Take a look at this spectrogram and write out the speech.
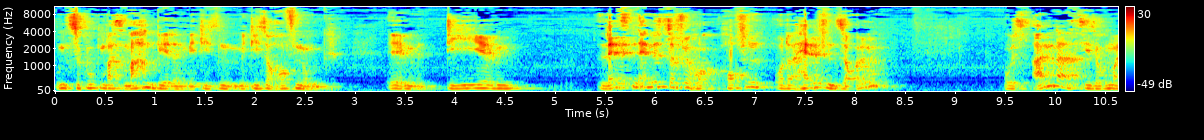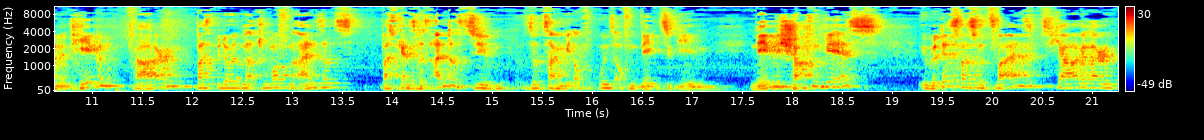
um zu gucken, was machen wir denn mit, diesem, mit dieser Hoffnung, ähm, die ähm, letzten Endes dafür ho hoffen oder helfen soll, aus Anlass dieser humanitären Fragen, was bedeutet ein Atomwaffeneinsatz, was ganz was anderes zu, sozusagen mit auf uns auf den Weg zu geben. Nämlich schaffen wir es, über das, was wir 72 Jahre lang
